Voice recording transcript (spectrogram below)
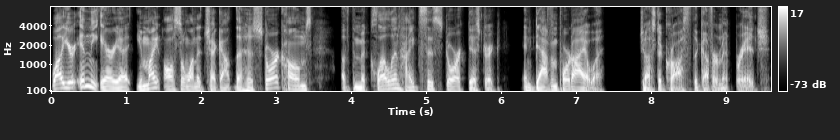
While you're in the area, you might also want to check out the historic homes of the McClellan Heights Historic District in Davenport, Iowa, just across the government bridge.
